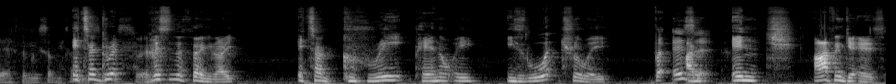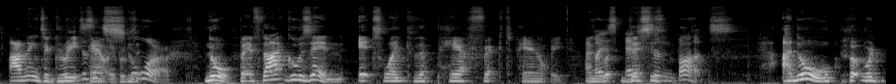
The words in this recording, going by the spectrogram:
death of me sometimes. It's a great. This is the thing, right? It's a great penalty. He's literally but is an it? inch. I think it is. I think it's a great doesn't penalty. because it- score. no, but if that goes in, it's like the perfect penalty. And But this is. and buts. I know, but we're.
